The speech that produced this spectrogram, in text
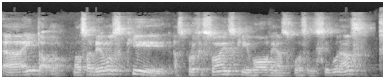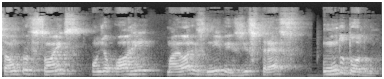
Ah, então, nós sabemos que as profissões que envolvem as forças de segurança são profissões onde ocorrem maiores níveis de estresse no mundo todo.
